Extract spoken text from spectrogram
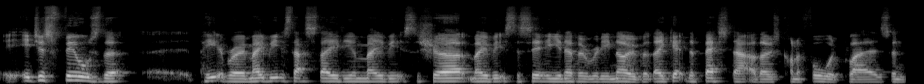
It, it just feels that uh, Peterborough, maybe it's that stadium, maybe it's the shirt, maybe it's the city, you never really know, but they get the best out of those kind of forward players. And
